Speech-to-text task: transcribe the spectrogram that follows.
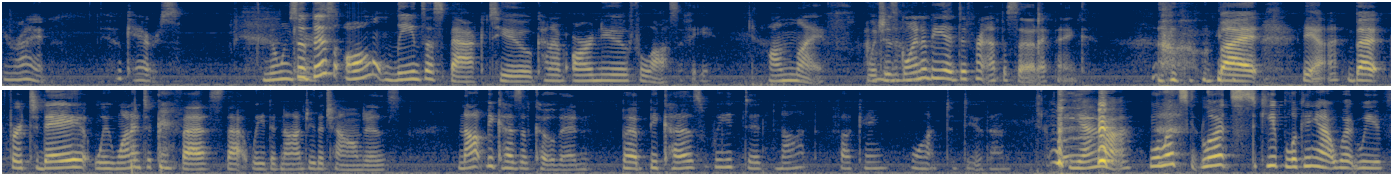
You're right. Who cares? No one So cares. this all leads us back to kind of our new philosophy on life, which is oh, going to be a different episode, I think. But yeah. but for today, we wanted to confess that we did not do the challenges, not because of COVID, but because we did not fucking want to do them. Yeah. well, let's let's keep looking at what we've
